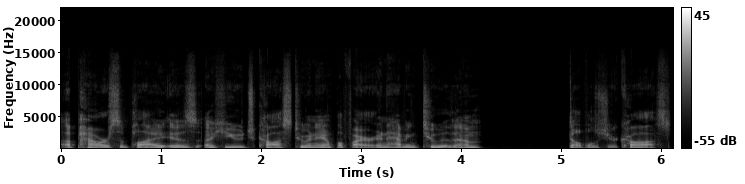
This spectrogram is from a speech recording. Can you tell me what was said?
a power supply is a huge cost to an amplifier, and having two of them doubles your cost.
